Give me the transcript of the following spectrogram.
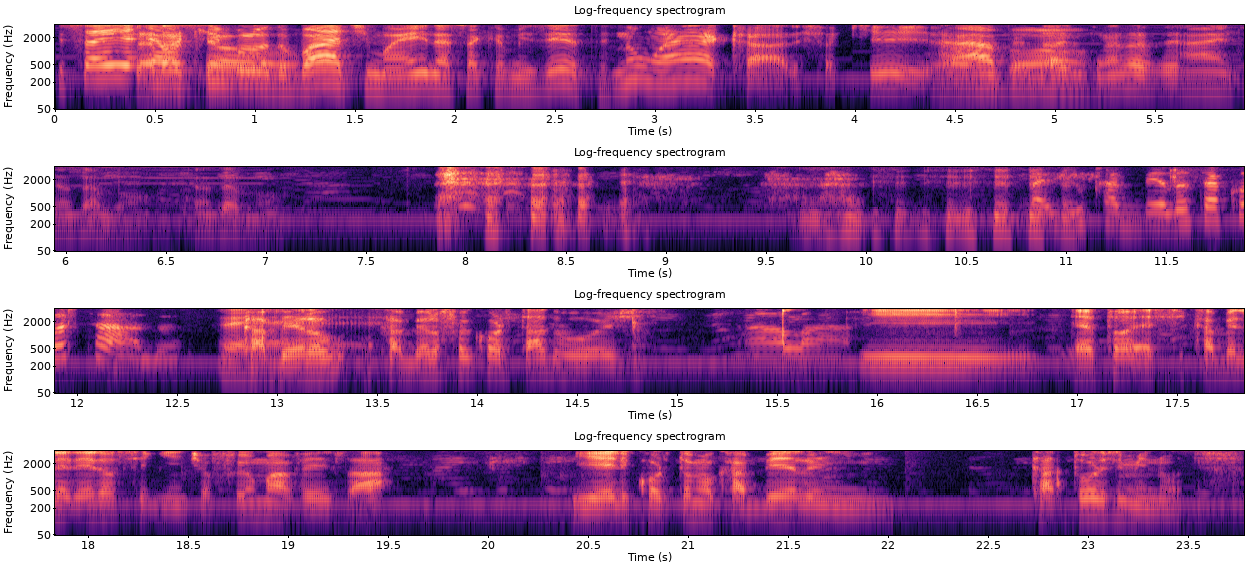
isso aí Será é o símbolo é o... do Batman aí nessa camiseta? Não é, cara. Isso aqui, ah, é, bom. verdade, não tem nada a ver. Ah, então tá bom. Então tá bom. Mas o cabelo tá cortado. É. O, cabelo, o cabelo foi cortado hoje. Ah lá. E tô, esse cabeleireiro é o seguinte, eu fui uma vez lá e ele cortou meu cabelo em 14 minutos.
